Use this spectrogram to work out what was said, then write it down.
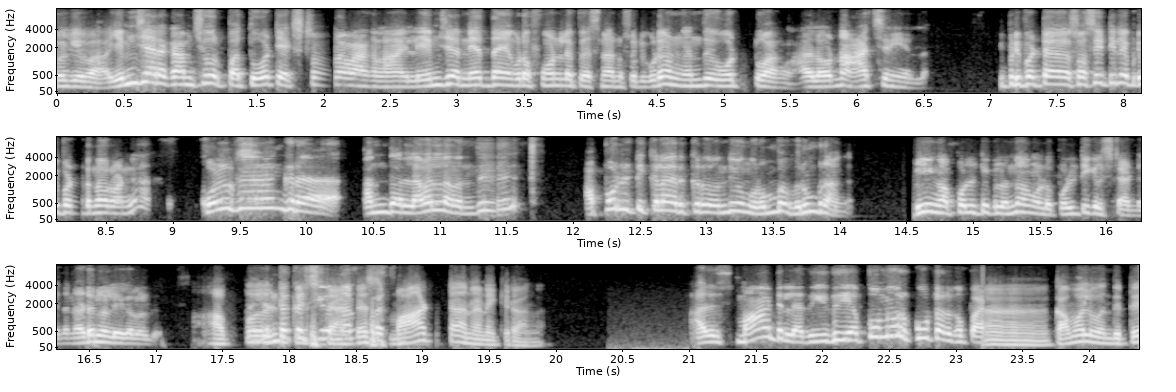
ஓகேவா? எம்ஜிஆரை காமிச்சு ஒரு பத்து ஓட்டு எக்ஸ்ட்ரா வாங்கலாம். இல்ல எம்ஜிஆர் நேத்து தான் என் கூட போன்ல பேசினாருன்னு சொல்லி கூட அவங்க வந்து ஓட்டு வாங்கலாம். அதுல ஒன்றும் ஆச்சரியம் இல்லை. இப்படிப்பட்ட சொசைட்டில இப்படிப்பட்ட வருவாங்க கொள்கைங்கிற அந்த லெவல்ல வந்து அப்பொலிட்டிக்கலா இருக்கிறது வந்து இவங்க ரொம்ப விரும்புறாங்க. பீங் அப்பொலிட்டிக்கல் வந்து அவங்களோட பொலிட்டிக்கல் ஸ்டாண்ட் இந்த நடுநிலைகள் அப்போ. ஸ்மார்ட்டா நினைக்கிறாங்க. அது ஸ்மார்ட் இல்ல. அது இது எப்பவுமே ஒரு கூட்டம் இருக்கும் கமல் வந்துட்டு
